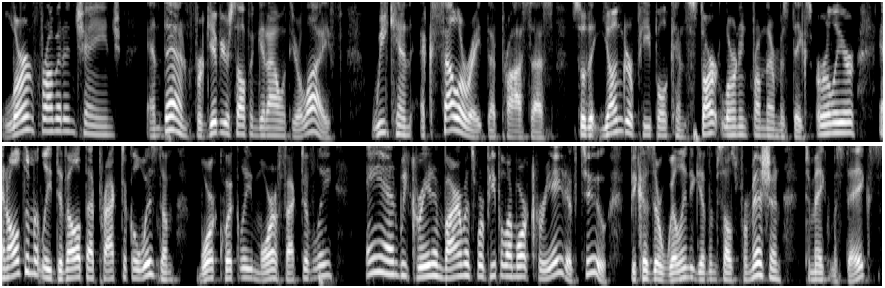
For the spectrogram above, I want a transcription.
learn from it and change, and then forgive yourself and get on with your life. We can accelerate that process so that younger people can start learning from their mistakes earlier and ultimately develop that practical wisdom more quickly, more effectively. And we create environments where people are more creative too, because they're willing to give themselves permission to make mistakes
